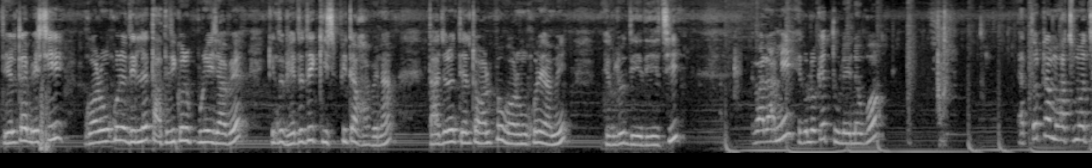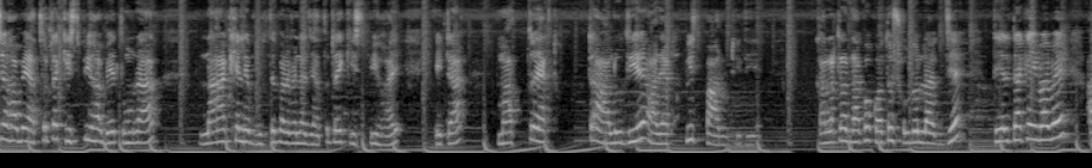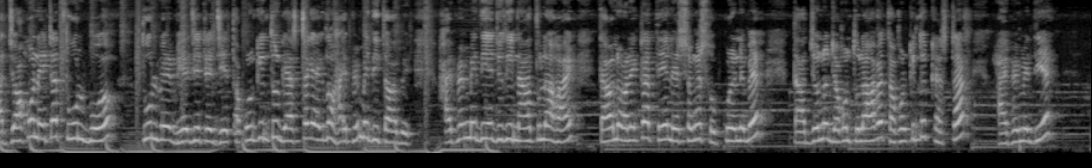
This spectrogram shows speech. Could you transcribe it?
তেলটা বেশি গরম করে দিলে তাড়াতাড়ি করে পুড়ে যাবে, কিন্তু ভেতর থেকে ক্রিস্পিটা হবে না। তার জন্য তেলটা অল্প গরম করে আমি এগুলো দিয়ে দিয়েছি। এবার আমি এগুলোকে তুলে নেব। এতটা মচমচে হবে, এতটা ক্রিস্পি হবে, তোমরা না খেলে বুঝতে পারবে না যে এতটাই ক্রিস্পি হয়। এটা মাত্র একটা আলু দিয়ে আর এক পিস পাউরুটি দিয়ে। কালারটা দেখো কত সুন্দর লাগছে। তেলটাকে এইভাবে, আর যখন এটা তুলবো তুলবে, ভেজে টেজে, তখন কিন্তু গ্যাসটাকে একদম হাই ফ্লেমে দিতে হবে। হাই ফ্লেমে দিয়ে যদি না তোলা হয়, তাহলে অনেকটা তেল এর সঙ্গে সোপ করে নেবে। তার জন্য যখন তোলা হবে, তখন কিন্তু গ্যাসটা হাই ফ্লেমে দিয়ে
